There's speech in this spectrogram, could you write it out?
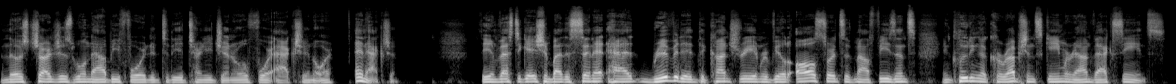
and those charges will now be forwarded to the Attorney General for action or inaction. The investigation by the Senate had riveted the country and revealed all sorts of malfeasance, including a corruption scheme around vaccines.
